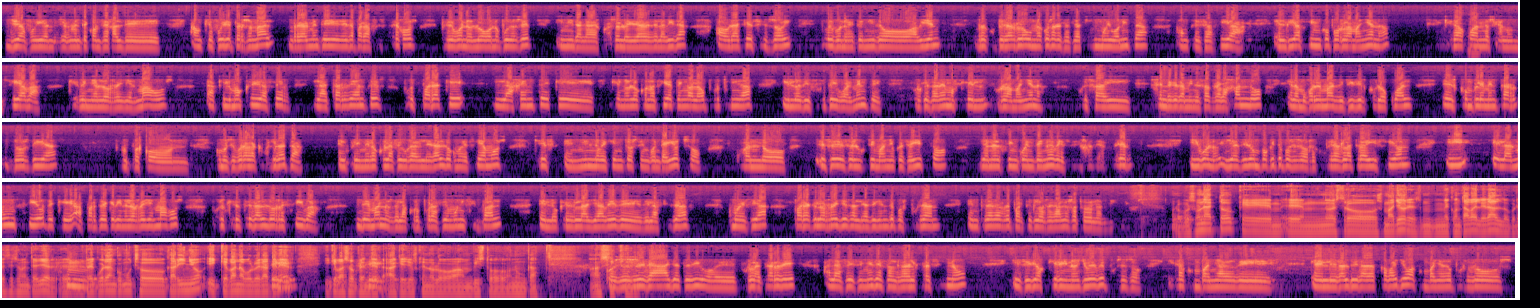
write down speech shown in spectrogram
Yo ya fui anteriormente concejal de, aunque fui de personal, realmente era para festejos, pero bueno, luego no pudo ser. Y mira, las casualidades de la vida, ahora que sí soy, pues bueno, he tenido a bien recuperarlo, una cosa que se hacía aquí muy bonita, aunque se hacía el día 5 por la mañana, que era cuando se anunciaba que venían los Reyes Magos. Aquí lo hemos querido hacer la tarde antes, pues para que la gente que, que no lo conocía tenga la oportunidad y lo disfrute igualmente, porque sabemos que por la mañana pues hay gente que también está trabajando y a lo mejor es más difícil, con lo cual es complementar dos días pues con como si fuera la cabalgata. El primero con la figura del heraldo, como decíamos, que es en 1958, cuando ese es el último año que se hizo, ya en el 59 se deja de hacer. Y bueno, y ha sido un poquito pues eso, recuperar la tradición y el anuncio de que aparte de que vienen los Reyes Magos, pues que este heraldo reciba de manos de la corporación municipal en lo que es la llave de, de la ciudad, como decía, para que los reyes al día siguiente pues puedan entrar a repartir los regalos a todos los niños. Bueno, pues un acto que eh, nuestros mayores, me contaba el Heraldo precisamente ayer, eh, Mm. recuerdan con mucho cariño y que van a volver a Sí. tener y que va a sorprender Sí. a aquellos que no lo han visto nunca. Así Pues que... eso será, ya te digo, eh, por la tarde a las seis y media saldrá del casino y si Dios quiere y no llueve, pues eso, irá acompañado de, el heraldo irá a caballo, acompañado por dos,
